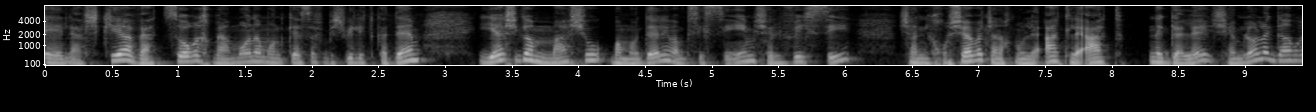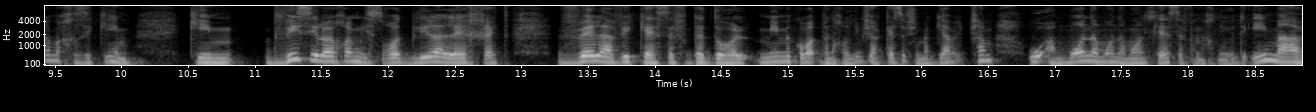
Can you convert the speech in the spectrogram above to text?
אה, להשקיע והצורך בהמון המון כסף בשביל להתקדם, יש גם משהו במודלים הבסיסיים של VC, שאני חושבת שאנחנו לאט לאט נגלה שהם לא לגמרי מחזיקים. כי אם VC לא יכולים לשרוד בלי ללכת ולהביא כסף גדול ממקומות, ואנחנו יודעים שהכסף שמגיע שם הוא המון המון המון כסף. אנחנו יודעים מה,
